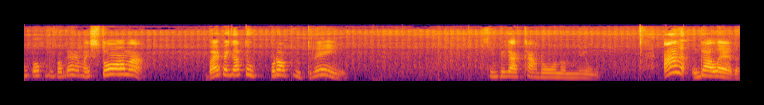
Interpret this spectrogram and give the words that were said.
um pouco devagar, mas toma! Vai pegar teu próprio trem. Sem pegar carona no meu. Ah, galera.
